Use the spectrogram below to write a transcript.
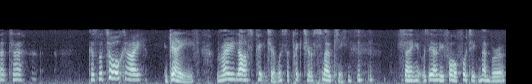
But because the talk I gave, the very last picture was a picture of Smokey, saying it was the only four-footed member of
